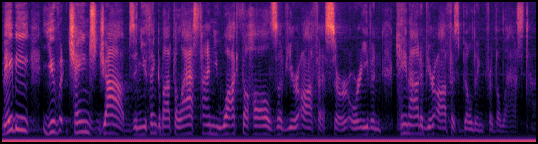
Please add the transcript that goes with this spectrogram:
Maybe you've changed jobs and you think about the last time you walked the halls of your office or, or even came out of your office building for the last time.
